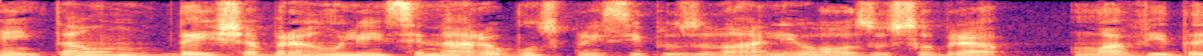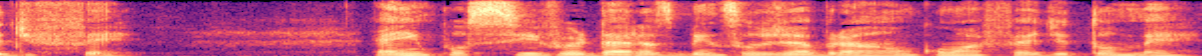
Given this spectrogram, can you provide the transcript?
Então, deixe Abraão lhe ensinar alguns princípios valiosos sobre a, uma vida de fé. É impossível dar as bênçãos de Abraão com a fé de Tomé.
